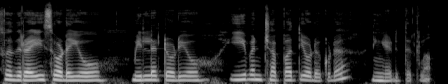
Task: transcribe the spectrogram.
ஸோ இது ரைஸோடையோ மில்லட்டோடையோ ஈவன் சப்பாத்தியோட கூட நீங்கள் எடுத்துக்கலாம்.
